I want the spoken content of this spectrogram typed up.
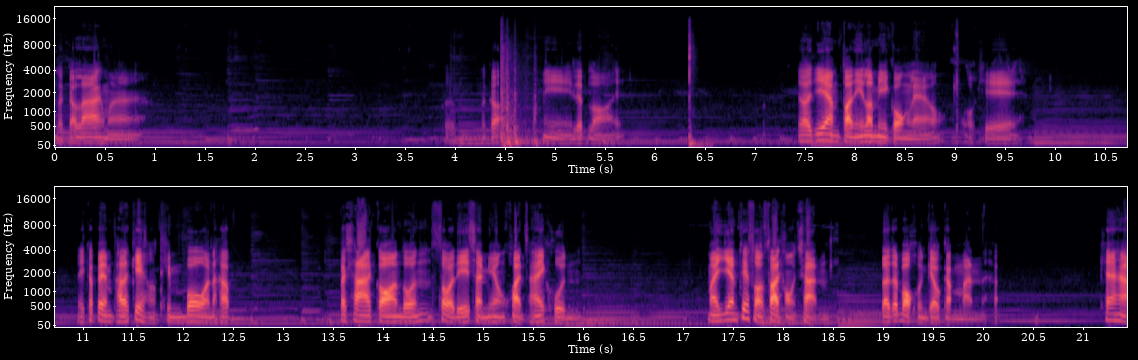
แล้วก็ลากมาแล้วก็นี่เรียบร้อย ยอดเยี่ยมตอนนี้เรามีกรงแล้ว โอเค นี่ก็เป็นภารกิจของทิมโบนะครับ ประชากรล้นสวัสดีฉันมีของขวัญจะให้คุณ มาเยี่ยมที่สวนสัตว์ของฉัน เราจะบอกคุณเกี่ยวกับมันนะครับ แค่หา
